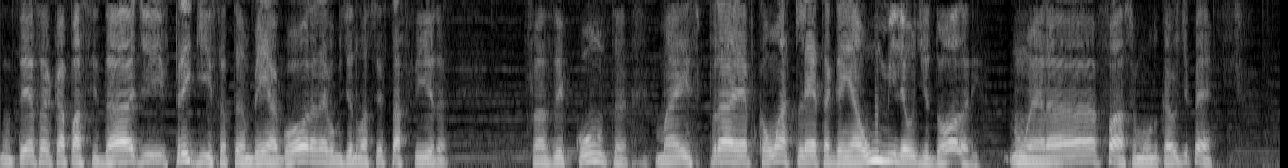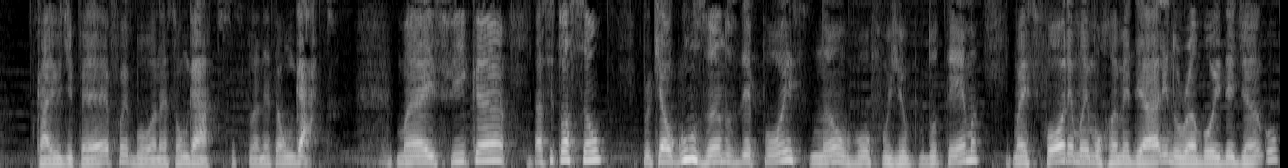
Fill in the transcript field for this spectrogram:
não tenho essa capacidade, preguiça também agora, né? Vamos dizer, numa sexta-feira, fazer conta, mas para a época um atleta ganhar um milhão de dólares não era fácil, o mundo caiu de pé caiu de pé foi boa, né? São gatos. Esse planeta é um gato. Mas fica a situação, porque alguns anos depois, não vou fugir do tema, mas Foreman e Muhammad Ali no Rumble in the Jungle,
